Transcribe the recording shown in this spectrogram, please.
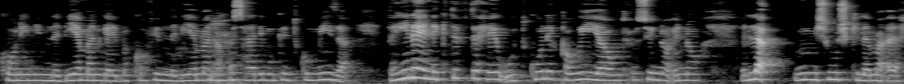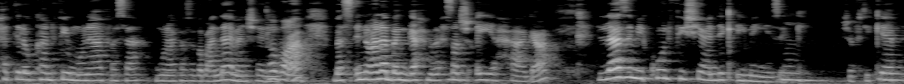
كونيني من اليمن جايبة كوفي من اليمن أحس هذه ممكن تكون ميزة فهنا إنك تفتحي وتكوني قوية وتحسي انه إنه لا مش مشكلة ما حتى لو كان في منافسة منافسة طبعا دائما شريفة طبعا. بس إنه أنا بنجح ما بيحصلش أي حاجة لازم يكون في شيء عندك يميزك شفتي كيف؟ مم.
